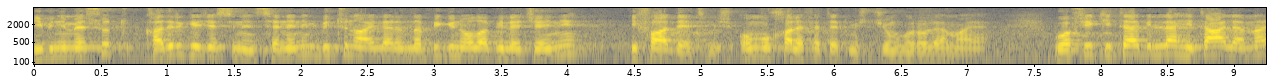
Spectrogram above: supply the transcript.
İbni Mesud Kadir gecesinin senenin bütün aylarında bir gün olabileceğini ifade etmiş. O muhalefet etmiş cumhur ulemaya. وَفِي كِتَابِ اللّٰهِ تَعَالَى مَا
